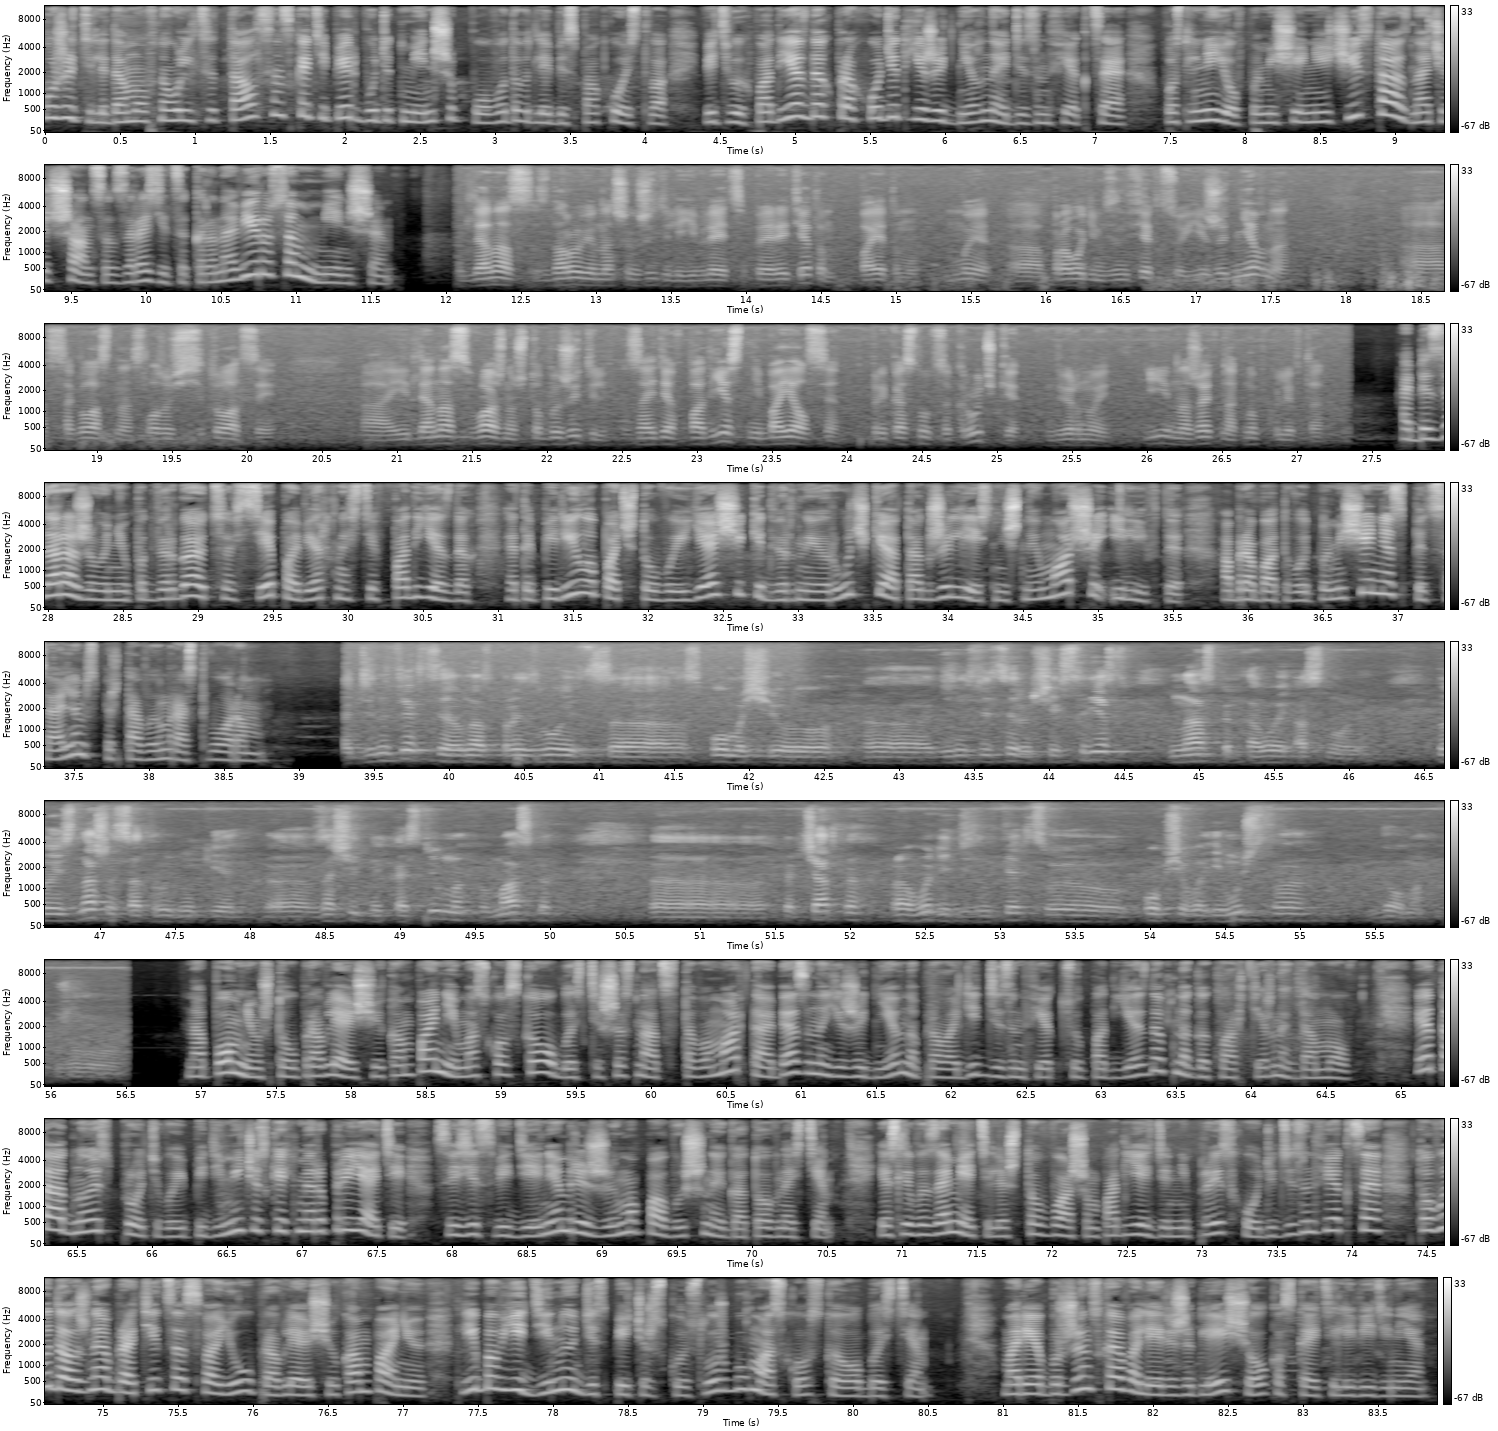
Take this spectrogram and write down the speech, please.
У жителей домов на улице Талсинской теперь будет меньше поводов для беспокойства, ведь в их подъездах проходит ежедневная дезинфекция. После нее в помещении чисто, а значит шансов заразиться коронавирусом меньше. Для нас здоровье наших жителей является приоритетом, поэтому мы а, проводим дезинфекцию ежедневно, а, согласно сложившейся ситуации. А, и для нас важно, чтобы житель, зайдя в подъезд, не боялся прикоснуться к ручке дверной и нажать на кнопку лифта. Обеззараживанию подвергаются все поверхности в подъездах. Это перила, почтовые ящики, дверные ручки, а также лестничные марши и лифты. Обрабатывают помещение специальным спиртовым раствором. Дезинфекция у нас производится с помощью э, дезинфицирующих средств на спиртовой основе. То есть наши сотрудники э, в защитных костюмах, в масках, э, в перчатках проводят дезинфекцию общего имущества дома жилого. Напомним, что управляющие компании Московской области 16 марта обязаны ежедневно проводить дезинфекцию подъездов многоквартирных домов. Это одно из противоэпидемических мероприятий в связи с введением режима повышенной готовности. Если вы заметили, что в вашем подъезде не происходит дезинфекция, то вы должны обратиться в свою управляющую компанию, либо в единую диспетчерскую службу Московской области. Мария Буржинская, Валерий Жиглей, Щелковское телевидение.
